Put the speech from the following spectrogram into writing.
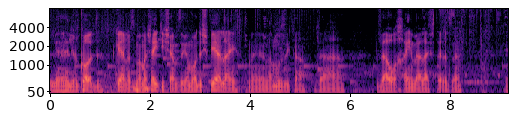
ל- לרקוד, כן, אז ממש הייתי שם, וזה גם מאוד השפיע עליי, אה, המוזיקה וה... והאורח חיים והלייפסטייל הזה. אמ,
